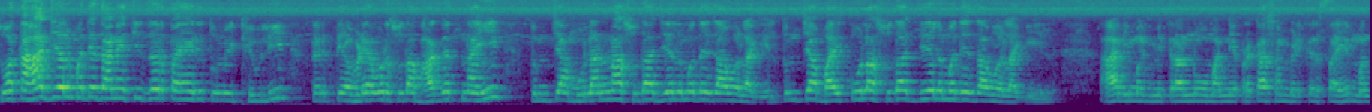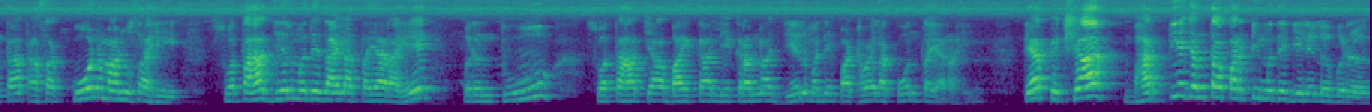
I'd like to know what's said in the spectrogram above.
स्वतः जेलमध्ये जाण्याची जर तयारी तुम्ही ठेवली तर तेवढ्यावर सुद्धा भागत नाही. तुमच्या मुलांना सुद्धा जेलमध्ये जावं लागेल. तुमच्या बायकोला सुद्धा जेलमध्ये जावं लागेल. आणि मग मित्रांनो मान्य प्रकाश आंबेडकर साहेब म्हणतात असा कोण माणूस आहे स्वतः जेलमध्ये जायला तयार आहे परंतु स्वतःच्या बायका लेकरांना जेलमध्ये पाठवायला कोण तयार आहे? त्यापेक्षा भारतीय जनता पार्टीमध्ये गेलेलं बरं.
